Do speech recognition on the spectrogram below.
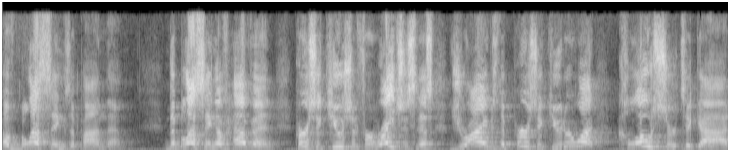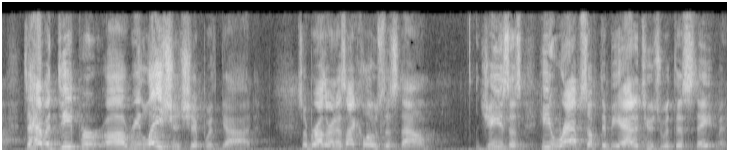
of blessings upon them. the blessing of heaven. Persecution for righteousness drives the persecutor what? Closer to God, to have a deeper uh, relationship with God. So, brethren, as I close this down, Jesus, he wraps up the Beatitudes with this statement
